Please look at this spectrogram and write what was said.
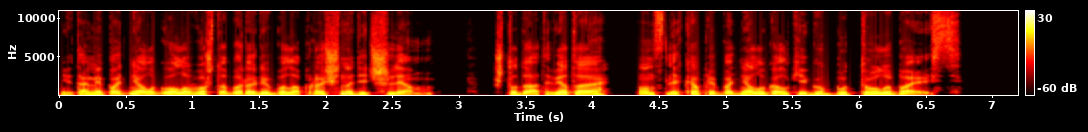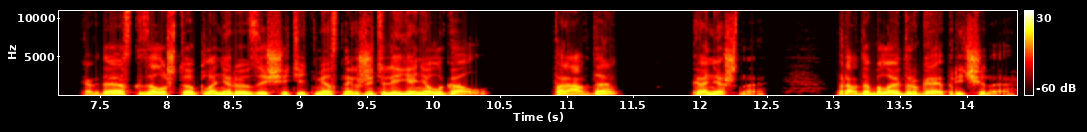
Итами поднял голову, чтобы Рори было проще надеть шлем. Что до ответа, он слегка приподнял уголки губ, будто улыбаясь. Когда я сказал, что планирую защитить местных жителей, я не лгал. Правда? Конечно. Правда, была и другая причина.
